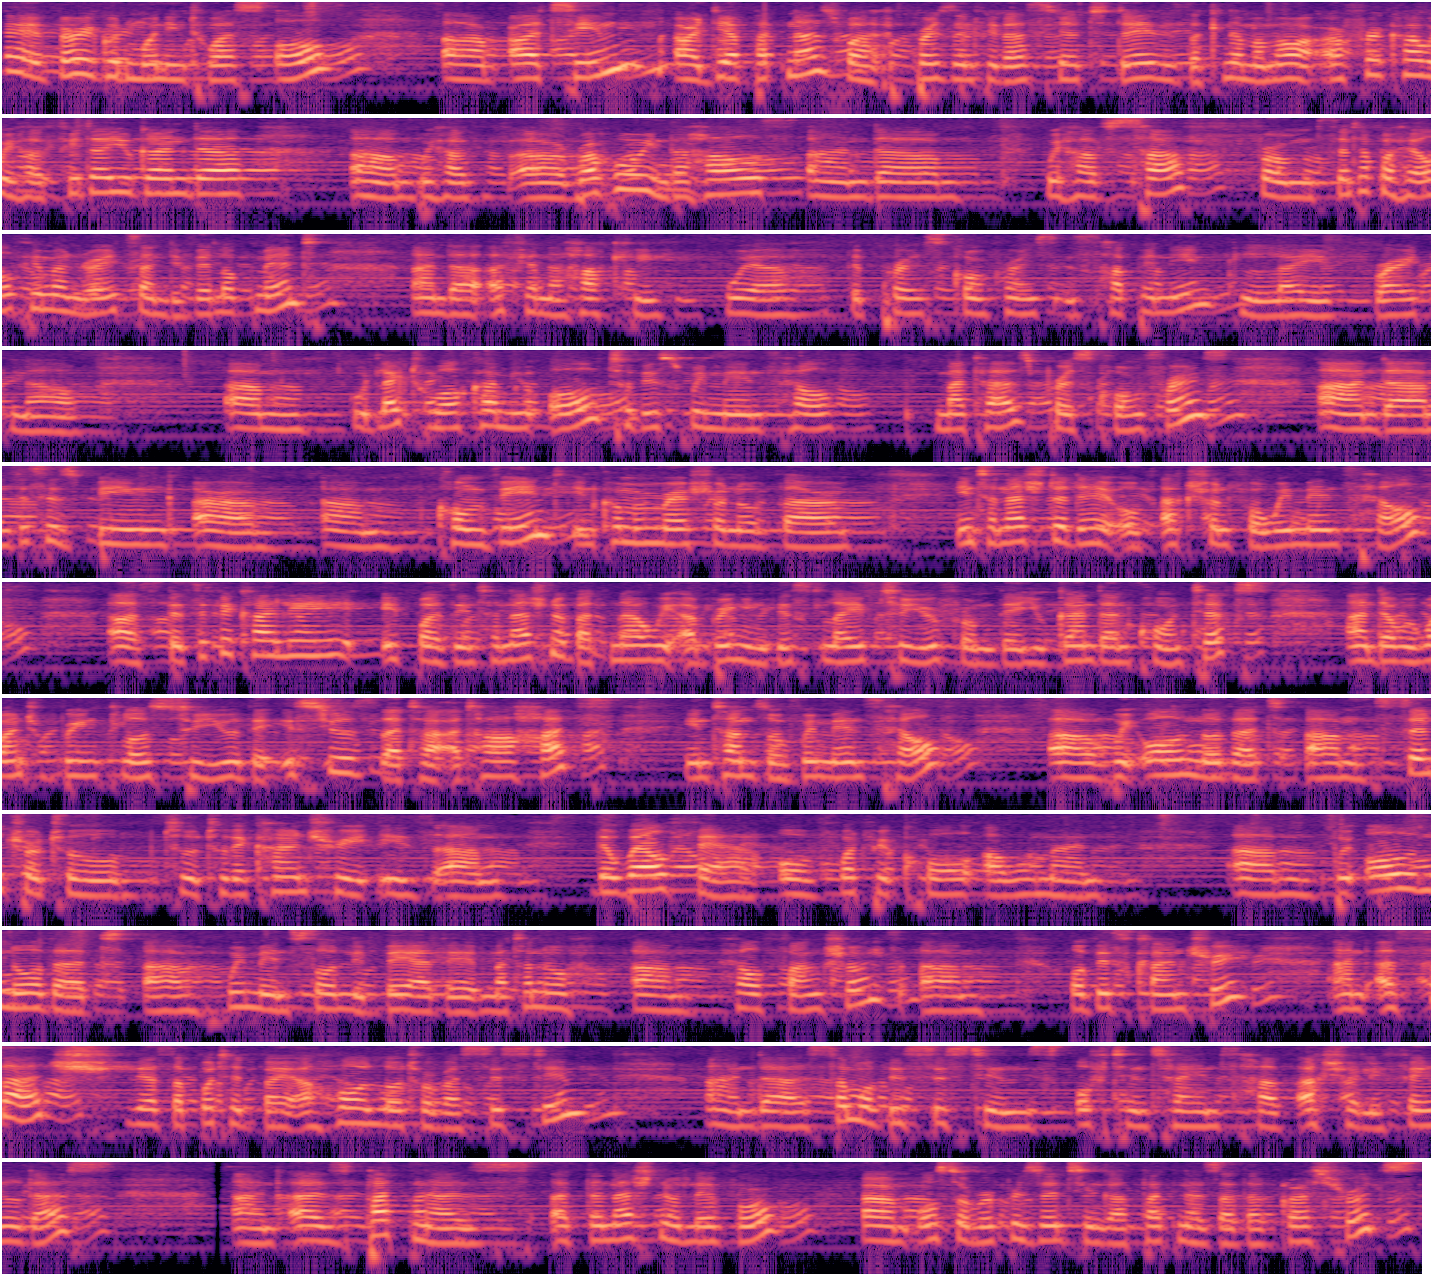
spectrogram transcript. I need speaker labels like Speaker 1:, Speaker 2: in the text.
Speaker 1: Hey, very good morning to us all. Um, our team, our dear partners who are present with us here today. There's Akina Mama wa Afrika, we have FIDA Uganda, um, we have uh, Rahul in the house, and um, we have staff from Center for Health, Human Rights and Development, and uh, Afya Haki, where the press conference is happening live right now. Um, would like to welcome you all to this Women's Health Matters press conference. And um, this is being um, um, convened in commemoration of the International Day of Action for Women's Health. Uh, specifically, it was international, but now we are bringing this live to you from the Ugandan context. And uh, we want to bring close to you the issues that are at our hearts in terms of women's health. Uh, we all know that um, central to, to, to, the country is um, the welfare of what we call a woman. Um, we all know that uh, women solely bear the maternal um, health functions um, of this country, and as such, they are supported by a whole lot of a system, and uh, some of these systems oftentimes have actually failed us. And as partners at the national level, um, also representing our partners at the grassroots,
